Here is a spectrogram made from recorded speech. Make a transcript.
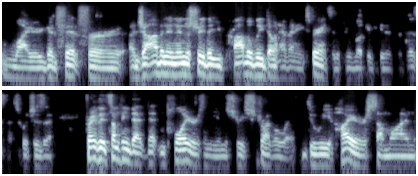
why you're a good fit for a job in an industry that you probably don't have any experience in if you're looking to get into business, which is a frankly it's something that that employers in the industry struggle with. Do we hire someone?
